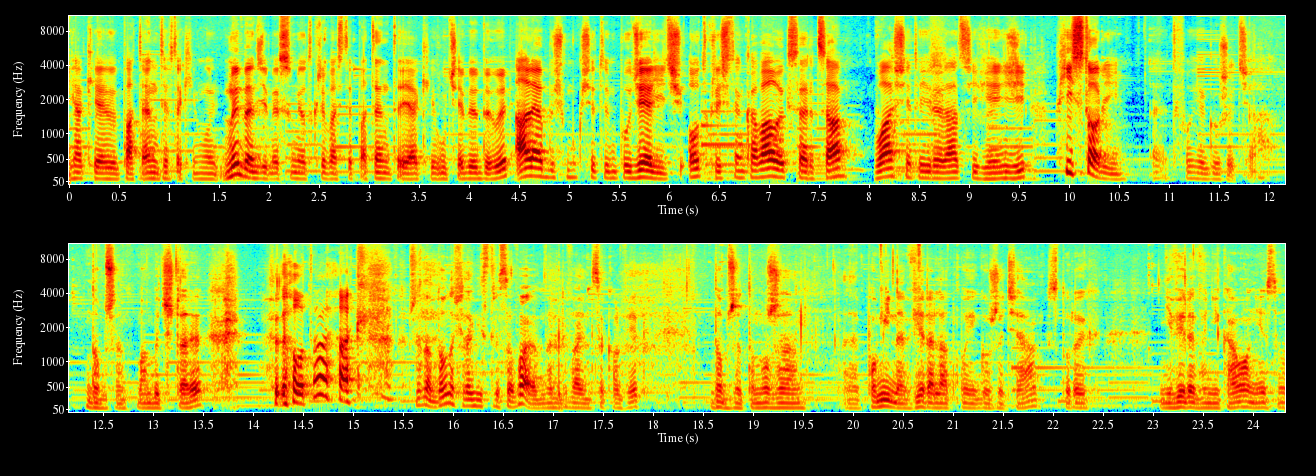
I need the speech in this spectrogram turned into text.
Jakie patenty w takim My będziemy w sumie odkrywać te patenty, jakie u Ciebie były, ale abyś mógł się tym podzielić, odkryć ten kawałek serca właśnie tej relacji, więzi, historii e, Twojego życia. Dobrze, mam być szczery? No tak. Przyznam, dawno się tak nie stresowałem, nagrywając cokolwiek. Dobrze, to może pominę wiele lat mojego życia, z których niewiele wynikało, nie jestem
